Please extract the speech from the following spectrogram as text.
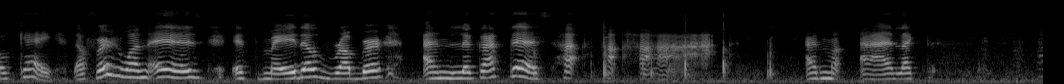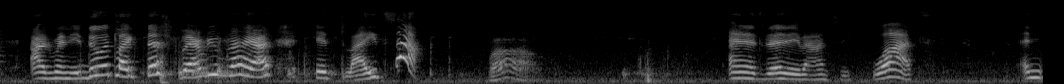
Okay, the first one is it's made of rubber and look at this. Ha ha ha ha. And and like this. And when you do it like this very fast, it lights up. Wow. And it's really bouncy. What? And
